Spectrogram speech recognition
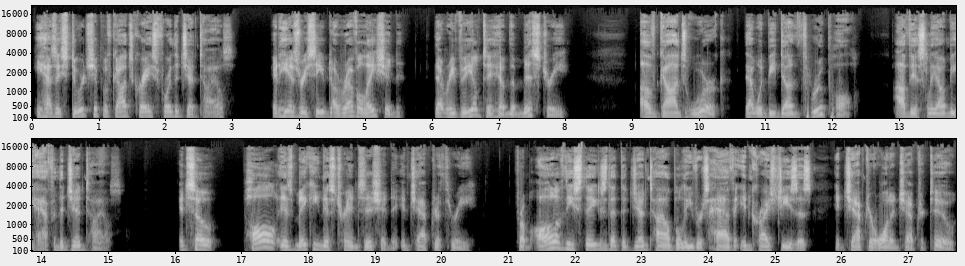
He has a stewardship of God's grace for the Gentiles, and he has received a revelation that revealed to him the mystery of God's work that would be done through Paul, obviously on behalf of the Gentiles. And so, Paul is making this transition in chapter 3 from all of these things that the Gentile believers have in Christ Jesus in chapter 1 and chapter 2.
